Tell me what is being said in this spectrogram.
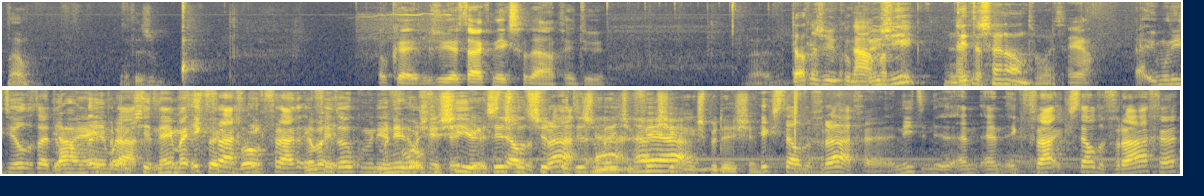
Nou, dat is hem. Oké, okay, dus u heeft eigenlijk niks gedaan, vindt u? Dat is uw conclusie. Nou, Dit is zijn antwoord. Ja. Ja, u moet niet de hele tijd ja, nee, maar ik nee, maar ik vraag, ik vraag, ik vind ook meneer, meneer officier, het is, wat, het is een beetje een fishing expedition. Ik stel de vragen. Niet, en en ik, vraag, ik stel de vragen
